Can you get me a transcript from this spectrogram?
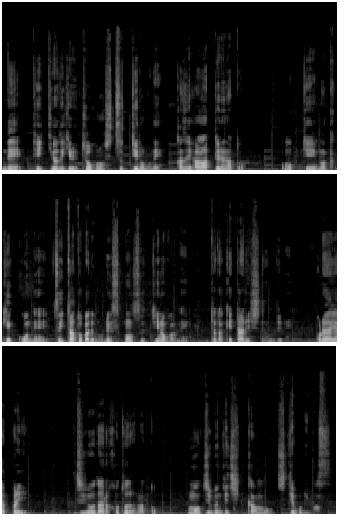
で、提供できる情報の質っていうのもね、完全に上がってるなと思って、まあ結構ね、ツイッターとかでもレスポンスっていうのがね、いただけたりしたんでね、これはやっぱり重要だなことだなと、もう自分で実感もしております。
